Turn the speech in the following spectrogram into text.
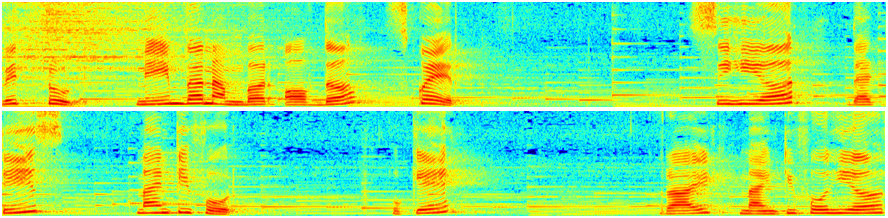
with fruit. Name the number of the square. See here. That is 94. Okay. Write 94 here.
